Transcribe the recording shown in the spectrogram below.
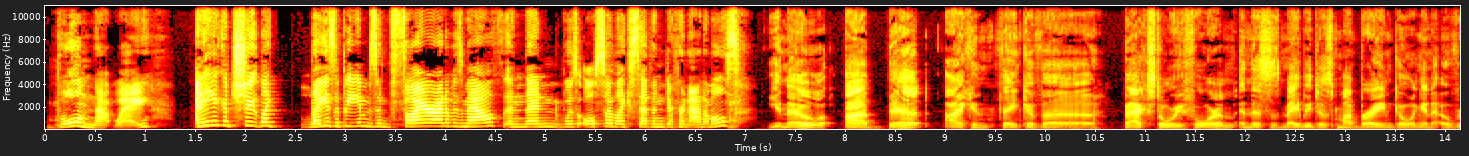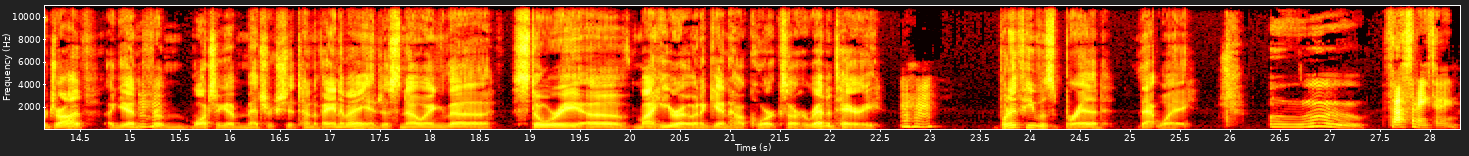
born that way. And he could shoot like laser beams and fire out of his mouth and then was also like seven different animals. You know, I bet I can think of a backstory for him, and this is maybe just my brain going into overdrive again Mhm. from watching a metric shit ton of anime and just knowing the story of my hero and again how quirks are hereditary. Mhm. What if he was bred that way? Ooh, fascinating.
